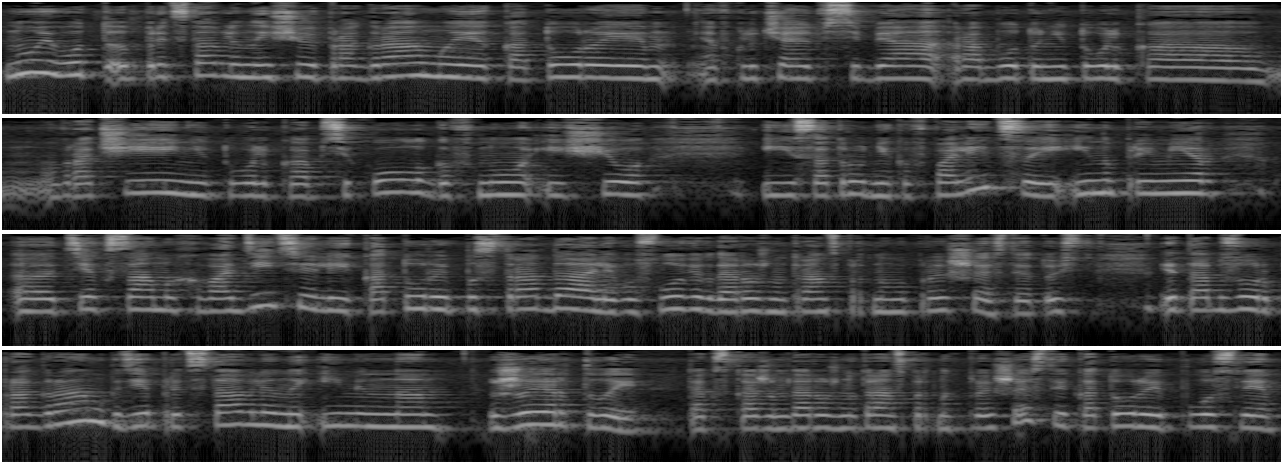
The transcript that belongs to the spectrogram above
ну и вот представлены еще и программы, которые включают в себя работу не только врачей, не только психологов, но еще и сотрудников полиции, и, например, э, тех самых водителей, которые пострадали в условиях дорожно-транспортного происшествия. То есть это обзор программ, где представлены именно жертвы, так скажем, дорожно-транспортных происшествий, которые после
